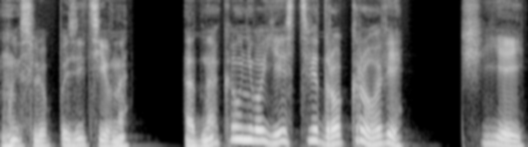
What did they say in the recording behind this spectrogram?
Мыслю позитивно. Однако у него есть ведро крови. Чьей?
